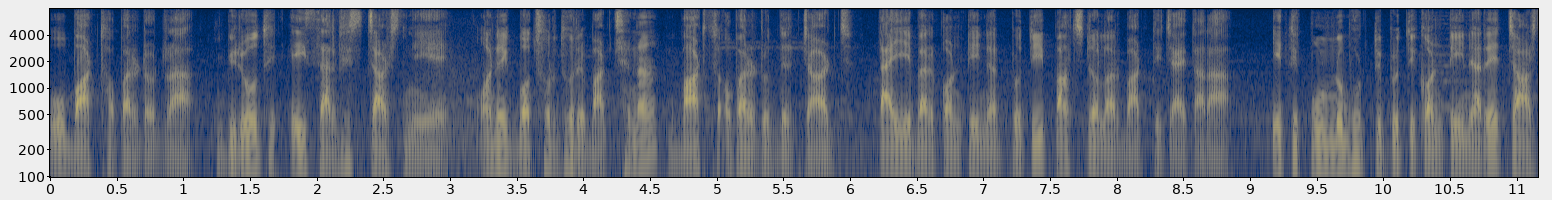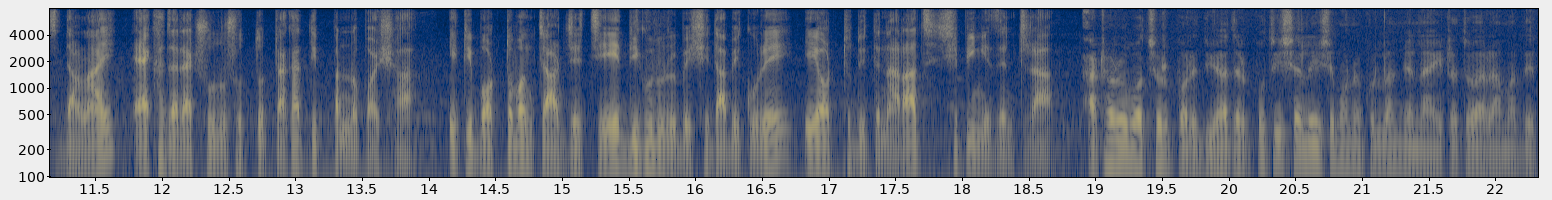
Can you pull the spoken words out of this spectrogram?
ও বার্থ অপারেটররা। বিরোধ এই সার্ভিস চার্জ নিয়ে। অনেক বছর ধরে বাড়ছে না বার্থ অপারেটরদের চার্জ। তাই এবার কন্টেইনার প্রতি পাঁচ ডলার বাড়তে চায় তারা। এতে পূর্ণ ভর্তি প্রতি কন্টেইনারে চার্জ দাঁড়ায় এক হাজার একশো উনসত্তর টাকা তিপ্পান্ন পয়সা। এটি বর্তমান চার্জের চেয়ে দ্বিগুণেরও বেশি দাবি করে এ অর্থ দিতে নারাজ শিপিং এজেন্টরা। আঠারো বছর পরে দুই হাজার পঁচিশ সালে এসে মনে করলাম যে না, এটা তো আর আমাদের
